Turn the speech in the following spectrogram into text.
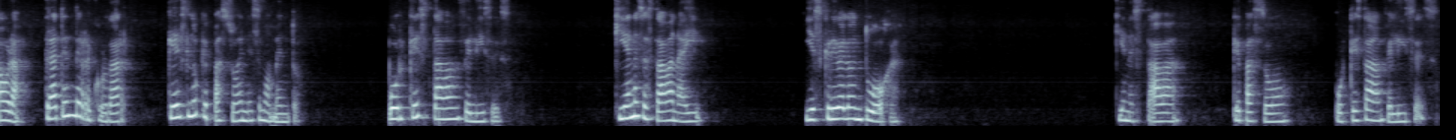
Ahora, traten de recordar qué es lo que pasó en ese momento. ¿Por qué estaban felices? ¿Quiénes estaban ahí? Y escríbelo en tu hoja. ¿Quién estaba? ¿Qué pasó? ¿Por qué estaban felices?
